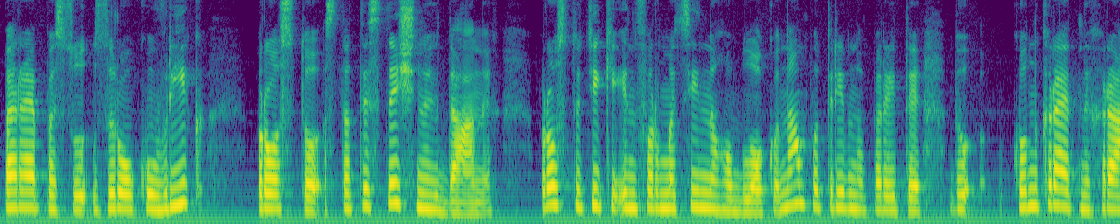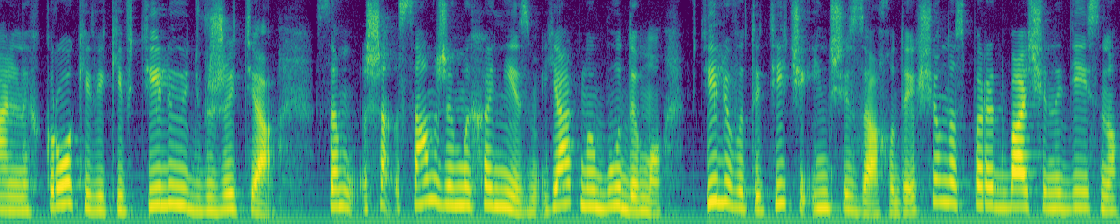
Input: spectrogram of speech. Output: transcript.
перепису з року в рік, просто статистичних даних, просто тільки інформаційного блоку. Нам потрібно перейти до конкретних реальних кроків, які втілюють в життя. Сам, сам же механізм, як ми будемо втілювати ті чи інші заходи. Якщо в нас передбачена дійсно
